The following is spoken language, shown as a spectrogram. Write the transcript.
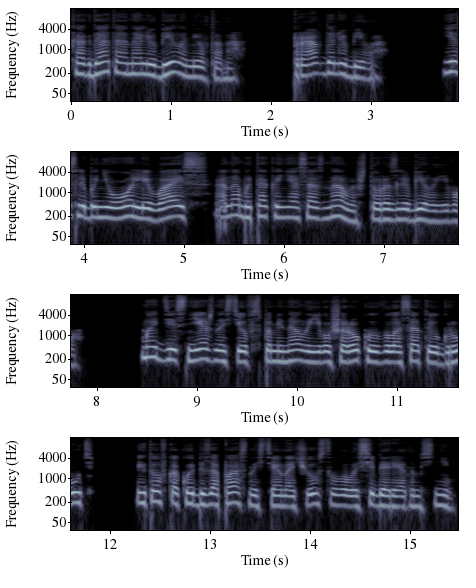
Когда-то она любила Милтона. Правда любила. Если бы не Олли Вайс, она бы так и не осознала, что разлюбила его. Мэдди с нежностью вспоминала его широкую волосатую грудь и то, в какой безопасности она чувствовала себя рядом с ним.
